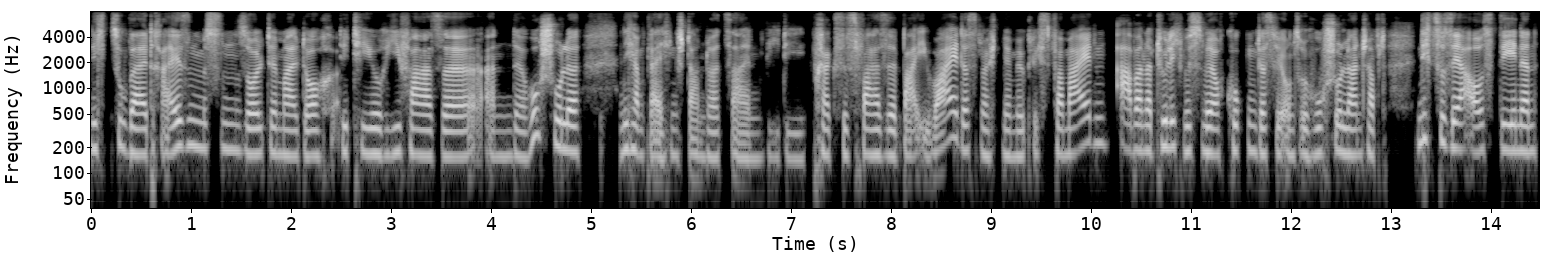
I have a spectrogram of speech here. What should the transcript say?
nicht zu weit reisen müssen, sollte mal doch die Theoriephase an der Hochschule nicht am gleichen Standort sein wie die Praxisphase bei EY. Das möchten wir möglichst vermeiden. Aber natürlich müssen wir auch gucken, dass wir unsere Hochschullandschaft nicht zu sehr ausdehnen,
